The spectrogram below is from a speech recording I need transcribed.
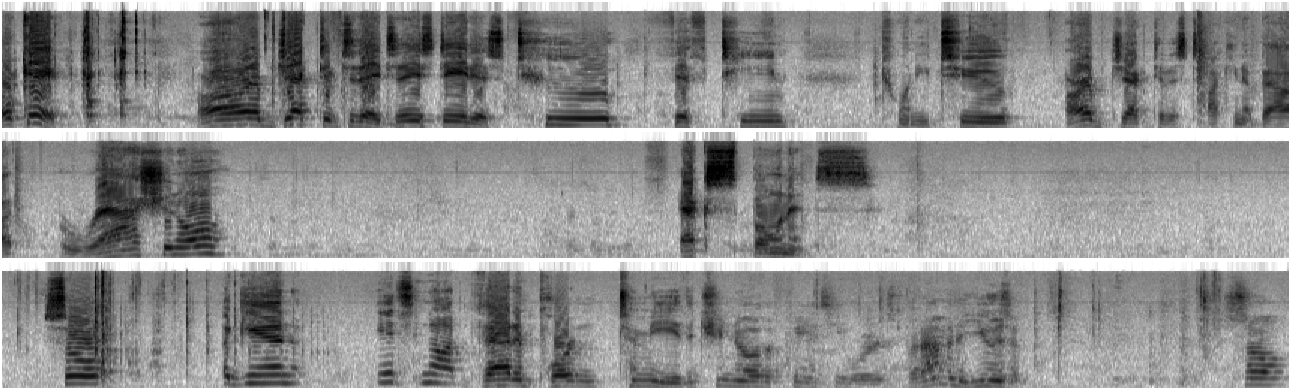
Okay, our objective today, today's date is 2/15/22. Our objective is talking about rational exponents. So, again, it's not that important to me that you know the fancy words, but I'm going to use them. So,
